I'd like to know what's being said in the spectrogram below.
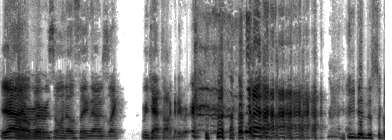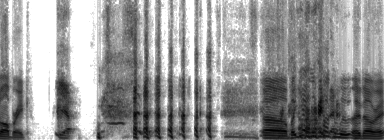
Yeah, I Uh, but- remember someone else saying that. I was like, we can't talk anymore. you did the cigar break. yeah. uh, but yeah, let's Right talk a little. I know, right?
